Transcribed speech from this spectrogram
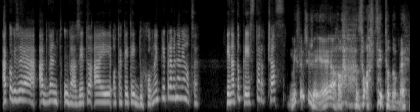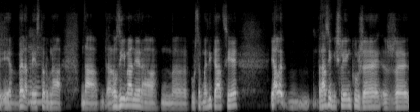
Ako vyzerá advent u vás? Je to aj o takej tej duchovnej príprave na Vianoce? Je na to priestor, čas? Myslím si, že je, ale zvlášť v tejto dobe je veľa mhm. priestoru mm. na, na rozjímanie, na kúsok meditácie. Ja ale razím myšlienku, že, že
